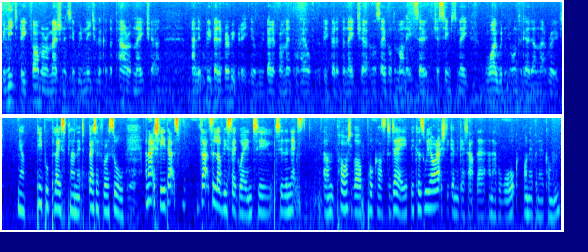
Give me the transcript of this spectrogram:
we need to be far more imaginative. We need to look at the power of nature and it will be better for everybody. It will be better for our mental health, it will be better for nature, and we'll save a lot of money. So it just seems to me, why wouldn't you want to go down that route? Yeah, people, place, planet, better for us all. Yeah. And actually, that's that's a lovely segue into to the next um, part of our podcast today because we are actually going to get out there and have a walk on Ebernoe Common,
